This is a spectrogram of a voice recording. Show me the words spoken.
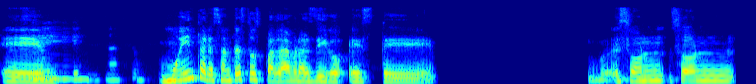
Eh, sí, exacto. Muy interesantes tus palabras, digo, este, son, son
